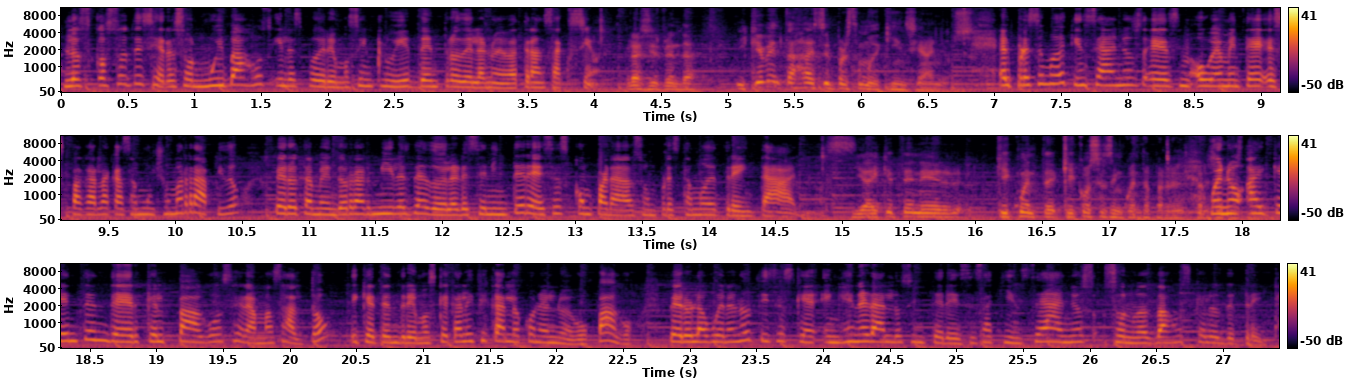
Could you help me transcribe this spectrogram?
Los costos de cierre son muy bajos y les podremos incluir dentro de la nueva transacción. Gracias Brenda. ¿Y qué ventaja es el préstamo de 15 años? El préstamo de 15 años es obviamente es pagar la casa mucho más rápido, pero también de ahorrar miles de dólares en intereses comparados a un préstamo de 30 años. Y hay que tener, ¿qué, cuenta, qué cosas en cuenta para el para Bueno, hay que entender que el pago será más alto y que tendremos que calificarlo con el nuevo pago, pero la buena noticia es que en general los intereses a 15 años son más bajos que los de 30.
